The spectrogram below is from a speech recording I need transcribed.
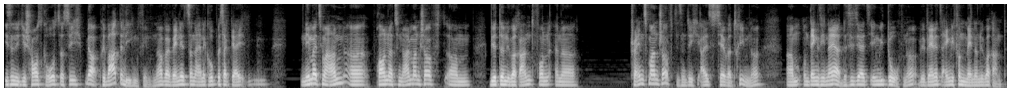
ist natürlich die Chance groß, dass sich ja, private Ligen finden. Ne? Weil wenn jetzt dann eine Gruppe sagt, ja, nehmen wir jetzt mal an, äh, Frauennationalmannschaft, ähm, wird dann überrannt von einer Trans-Mannschaft, das ist natürlich alles sehr übertrieben, ne? Ähm, und denken sich, naja, das ist ja jetzt irgendwie doof, ne? Wir werden jetzt eigentlich von Männern überrannt.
